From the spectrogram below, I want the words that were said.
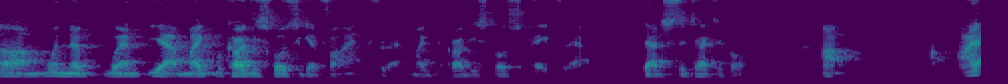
um, when the when yeah, Mike McCarthy's supposed to get fined for that. Mike McCarthy's supposed to pay for that. That's the technical. Uh, I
